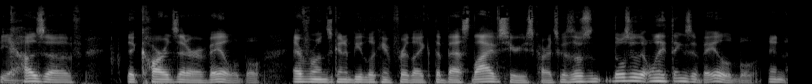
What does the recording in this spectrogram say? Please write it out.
Yeah. because of the cards that are available. Everyone's going to be looking for like the best live series cards because those those are the only things available. And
